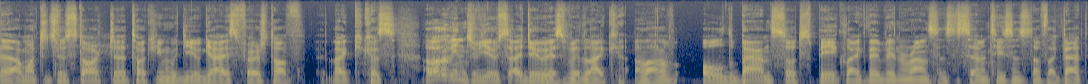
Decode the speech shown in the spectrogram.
Uh, I wanted to start uh, talking with you guys first off, like, because a lot of interviews I do is with like a lot of old bands, so to speak, like they've been around since the 70s and stuff like that.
